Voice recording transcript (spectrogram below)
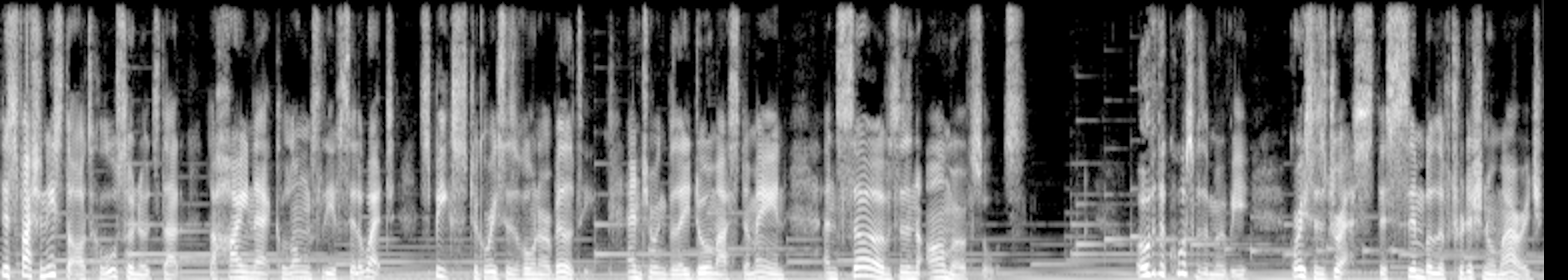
This fashionista article also notes that the high neck, long sleeve silhouette speaks to Grace's vulnerability, entering the Le Domas domain, and serves as an armour of sorts. Over the course of the movie, Grace's dress, this symbol of traditional marriage,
